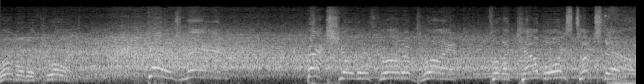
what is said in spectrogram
Romo to throw it. Got his man. Shoulder throw to Bryant for the Cowboys touchdown.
